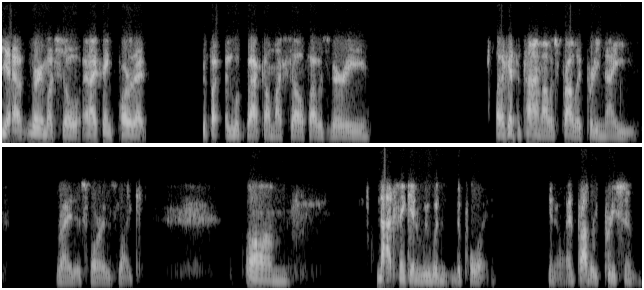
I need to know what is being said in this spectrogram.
Yeah, very much so. And I think part of that, if I look back on myself, I was very, like at the time, I was probably pretty naive, right? As far as like, um, not thinking we wouldn't deploy, you know, and probably pretty soon.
